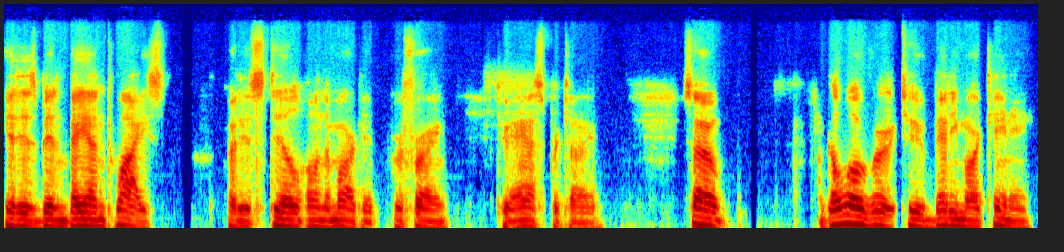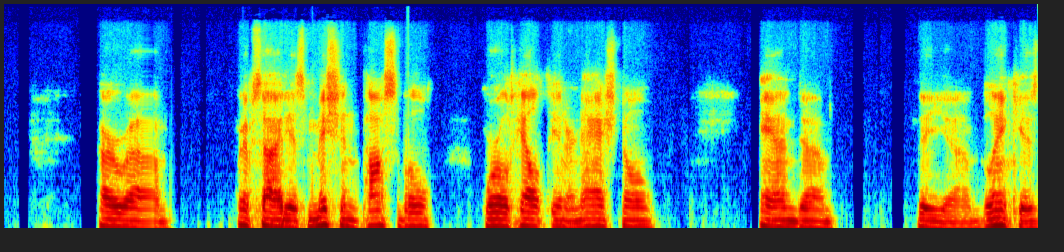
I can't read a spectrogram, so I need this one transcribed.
It has been banned twice, but is still on the market, referring to aspartame. So go over to Betty Martini. Her um, website is Mission Possible World Health International. And um, the um, link is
